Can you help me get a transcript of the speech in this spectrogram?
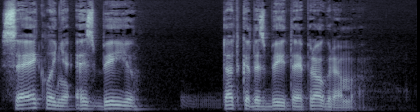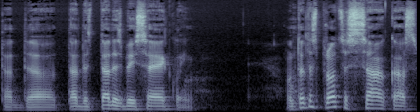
sēkliņa es biju tad, kad es biju tajā programmā. Tad, uh, tad, es, tad es biju sēkliņa. Un tad tas process sākās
